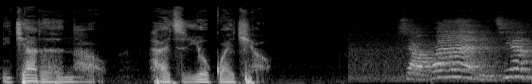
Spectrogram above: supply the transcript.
你嫁得很好，孩子又乖巧。”小欢，你这样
